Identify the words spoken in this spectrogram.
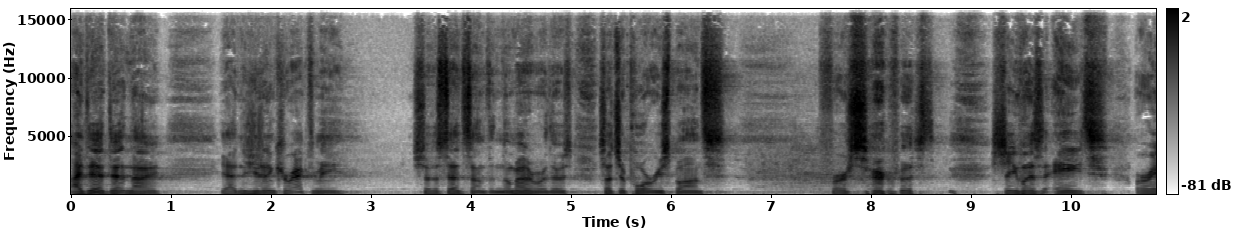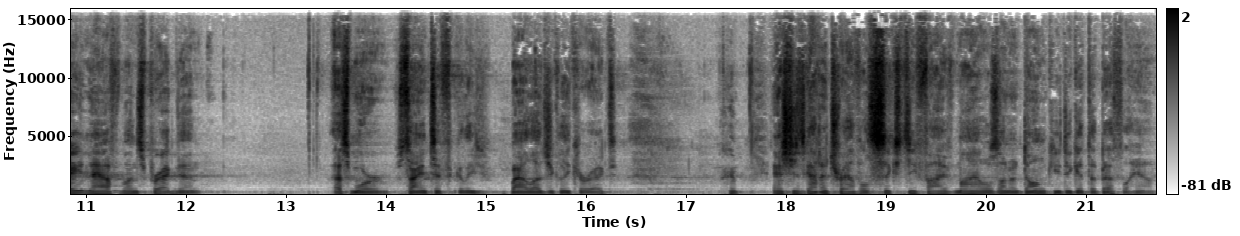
I did, didn't I? Yeah, you didn't correct me. Should have said something, no matter where there's such a poor response. First service. She was eight or eight and a half months pregnant. That's more scientifically, biologically correct. and she's got to travel 65 miles on a donkey to get to Bethlehem.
